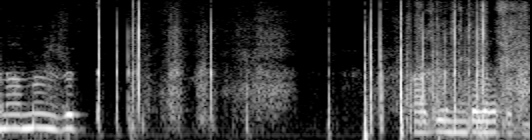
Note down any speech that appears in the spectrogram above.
Anamın zıt. Hadi önündelara satın.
